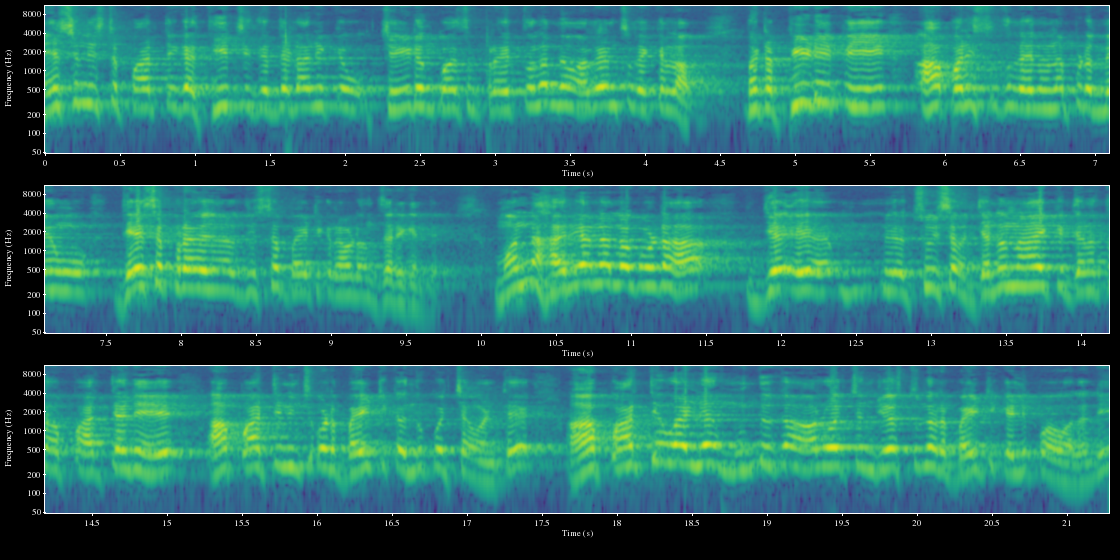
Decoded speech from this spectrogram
నేషనలిస్ట్ పార్టీగా తీర్చిదిద్దడానికి చేయడం కోసం ప్రయత్నంలో మేము అలయన్స్లోకి వెళ్ళాం బట్ పీడీపీ ఆ పరిస్థితులు వెళ్ళినప్పుడు మేము దేశ ప్రయోజనాల దృష్ట్యా బయటికి రావడం జరిగింది. మొన్న హర్యానాలో కూడా జ చూసాం జననాయక జనతా పార్టీ అని ఆ పార్టీ నుంచి కూడా బయటికి ఎందుకు వచ్చామంటే ఆ పార్టీ వాళ్ళే ముందుగా ఆలోచన చేస్తున్నారు బయటికి వెళ్ళిపోవాలని.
